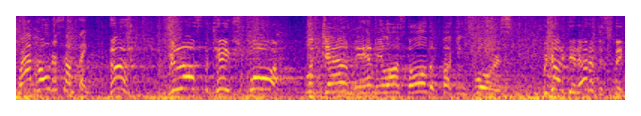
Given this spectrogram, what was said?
Grab hold of something. Huh? We lost the cage floor. Look down, man. We lost all the fucking floors. We gotta get out of this thing.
